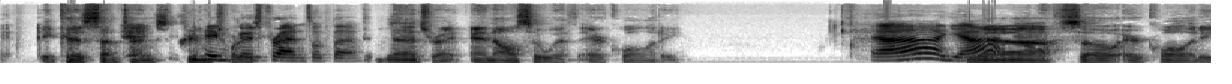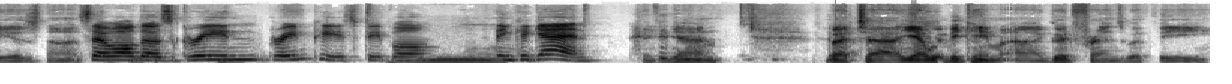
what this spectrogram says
because sometimes Became good friends with them. That's right, and also with air quality. Ah, yeah. So air quality is not. So all those green Greenpeace people Mm. think again. think again. But uh, yeah, we became uh, good friends with the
